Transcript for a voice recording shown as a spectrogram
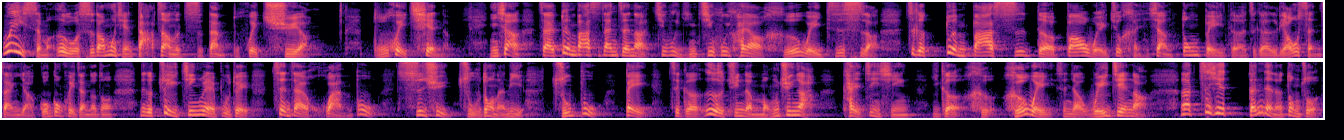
为什么俄罗斯到目前打仗的子弹不会缺啊，不会欠呢？你像在顿巴斯战争呢，几乎已经几乎快要合围之势啊。这个顿巴斯的包围就很像东北的这个辽沈战役啊。国共会战当中，那个最精锐的部队正在缓步失去主动能力，逐步被这个俄军的盟军啊开始进行一个合合围，甚至叫围歼啊。那这些等等的动作，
